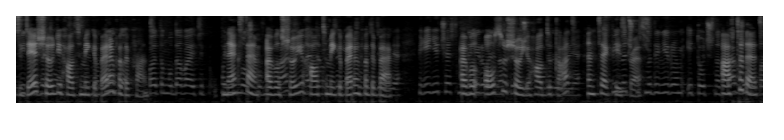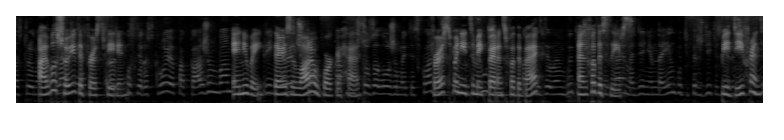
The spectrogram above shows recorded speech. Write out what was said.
Today I showed you how to make a pattern for the front. Next time I will show you how to make a pattern for the back. I will also show you how to cut and tag this dress. After that, I will show you the first fitting. Anyway, there is a lot of work ahead. First, we need to make patterns for the back and for the sleeves. Be different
